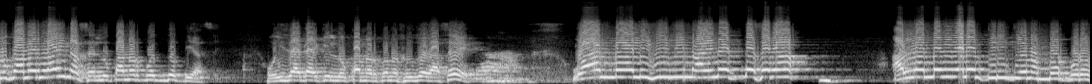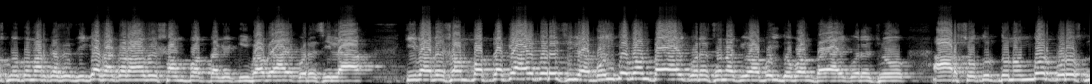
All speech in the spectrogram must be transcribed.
লুকানোর লাইন আছে, লুকানোর পদ্ধতি আছে। ওই জায়গায় কি লুকানোর কোনো সুযোগ আছে? ওয়ান মালিহি মিন আইনা ইকতাসাবা আল্লাহ নবী বলেন, তৃতীয় নম্বর প্রশ্ন তোমার কাছে জিজ্ঞাসা করা হবে, সম্পদটাকে কীভাবে আয় করেছিলা? কীভাবে সম্পদটাকে আয় করেছিল? বৈধ পন্থায় আয় করেছ নাকি অবৈধ পন্থায় আয় করেছ? আর চতুর্থ নম্বর প্রশ্ন,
